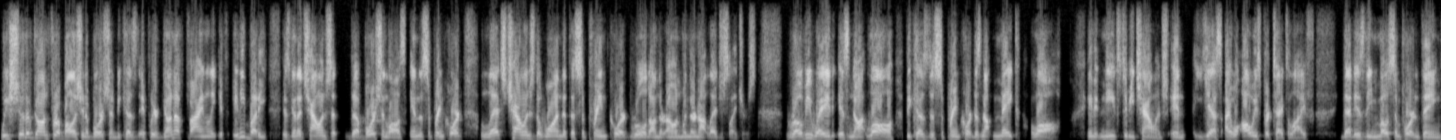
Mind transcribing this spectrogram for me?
We should have gone for abolishing abortion because if we're going to finally if anybody is going to challenge the, the, abortion laws in the supreme court let's challenge the one that the supreme court ruled on their own when they're not legislatures. Roe v. Wade is not law because the supreme court does not make law and it needs to be challenged. And yes, I will always protect life. That is the most important thing.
